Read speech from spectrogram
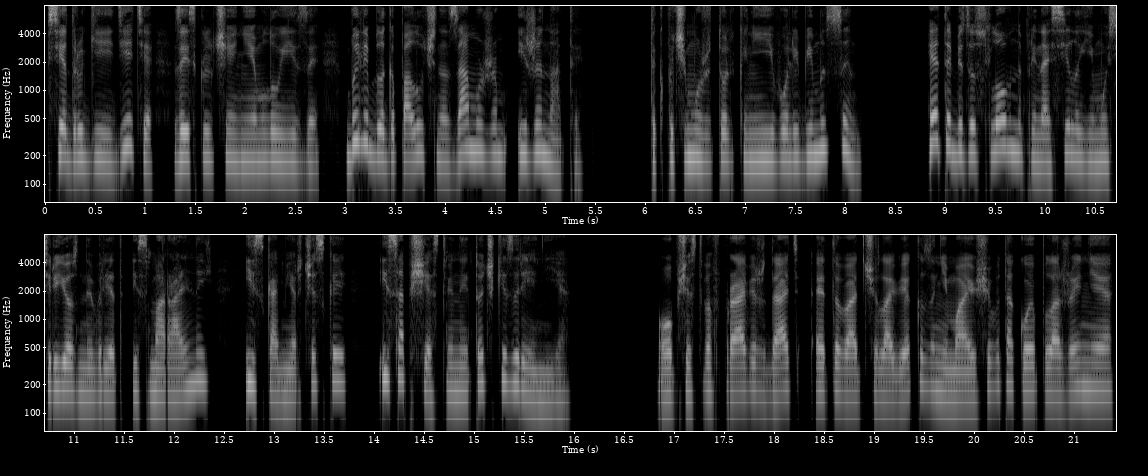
Все другие дети, за исключением Луизы, были благополучно замужем и женаты. Так почему же только не его любимый сын? Это безусловно приносило ему серьезный вред и с моральной, и с коммерческой, и с общественной точки зрения. Общество вправе ждать этого от человека, занимающего такое положение,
